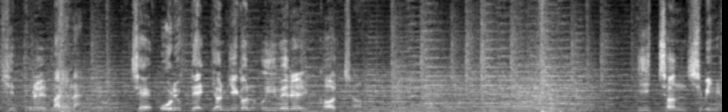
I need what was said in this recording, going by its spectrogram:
기틀을 마련한 제5, 6대 연기군 의회를 거쳐 2012년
